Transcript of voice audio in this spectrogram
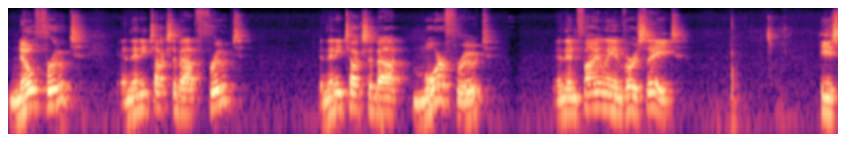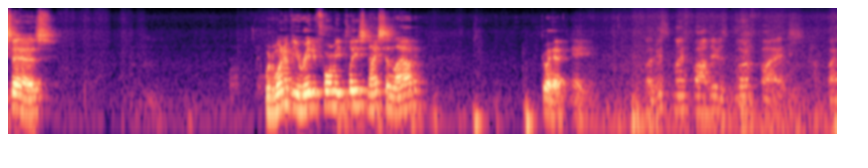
no fruit, and then he talks about fruit, and then he talks about more fruit, and then finally in verse 8, he says, Would one of you read it for me, please, nice and loud? Go ahead. Hey. Well, this my Father is glorified by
